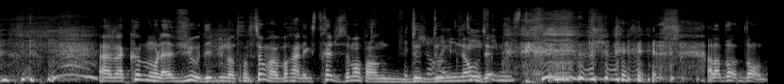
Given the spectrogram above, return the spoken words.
ah bah, comme on l'a vu au début de notre entretien, on va voir un extrait justement en parlant de dominant. De... Alors, dans, dans,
